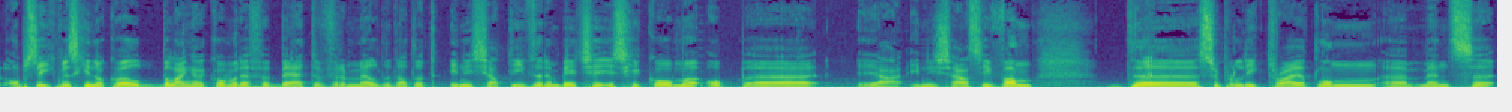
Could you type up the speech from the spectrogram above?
op zich misschien ook wel belangrijk om er even bij te vermelden dat het initiatief er een beetje is gekomen op ja, initiatie van De Super League Triathlon uh, mensen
